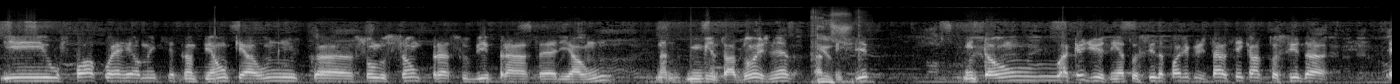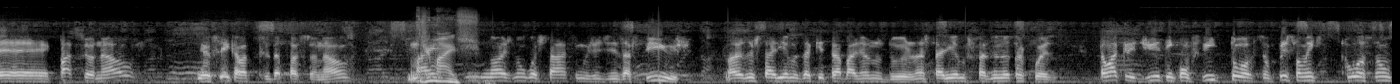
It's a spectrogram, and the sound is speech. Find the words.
E o foco é realmente ser campeão, que é a única solução para subir para a Série A1, na, minto, A2, né? A princípio. Então, acreditem, a torcida pode acreditar. Eu sei que é uma torcida é, passional, eu sei que é uma torcida passional, mas Demais. se nós não gostássemos de desafios, nós não estaríamos aqui trabalhando duro, nós estaríamos fazendo outra coisa. Então acreditem, confiem, torçam, principalmente torçam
